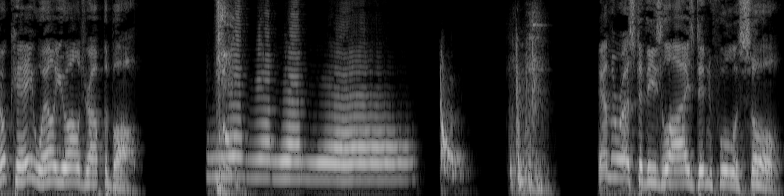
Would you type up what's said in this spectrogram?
Okay, well, you all dropped the ball. And the rest of these lies didn't fool a soul.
